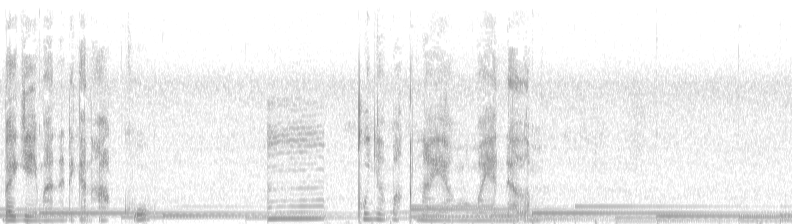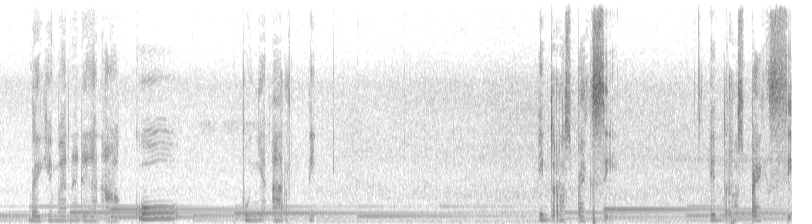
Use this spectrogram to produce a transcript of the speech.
Bagaimana dengan aku? Hmm, punya makna yang lumayan dalam. Bagaimana dengan aku? Punya arti. Introspeksi. Introspeksi.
